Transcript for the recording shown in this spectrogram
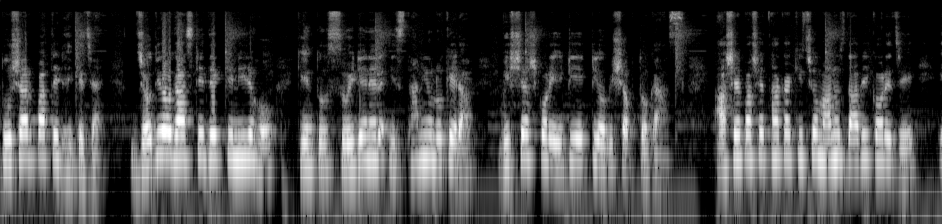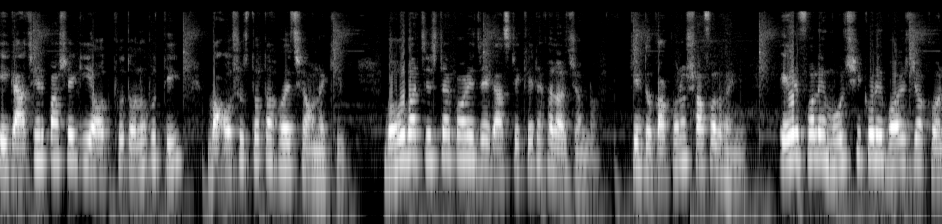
তুষারপাতে ঢেকে যায়। যদিও গাছটি দেখতে নিরীহ, কিন্তু সুইডেনের স্থানীয় লোকেরা বিশ্বাস করে এটি একটি অভিশপ্ত গাছ। আশেপাশে থাকা কিছু মানুষ দাবি করে যে এই গাছের পাশে গিয়ে অদ্ভুত অনুভূতি বা অসুস্থতা হয়েছে অনেকেই। বহুবার চেষ্টা করে যে গাছটি কেটে ফেলার জন্য, কিন্তু কখনো সফল হয়নি। এর ফলে মূল শিকড়ে বয়স যখন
